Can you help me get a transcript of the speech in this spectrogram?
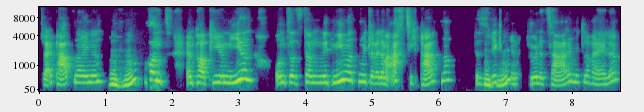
zwei Partnerinnen Mhm. und ein paar Pionieren und das dann mit niemandem, mittlerweile haben wir 80 Partner. Das ist Mhm. wirklich eine schöne Zahl mittlerweile.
